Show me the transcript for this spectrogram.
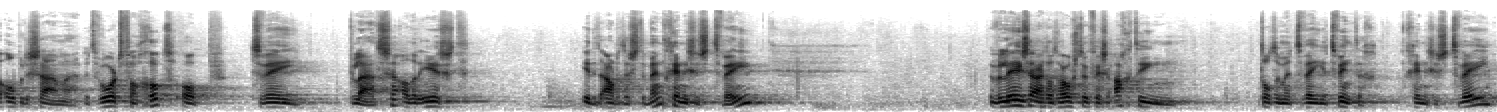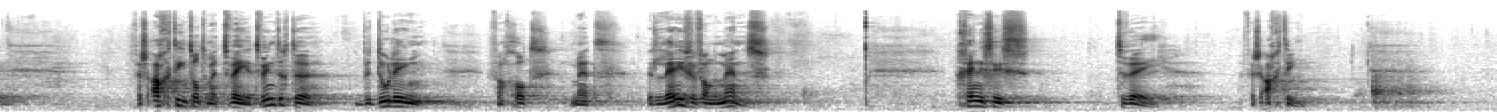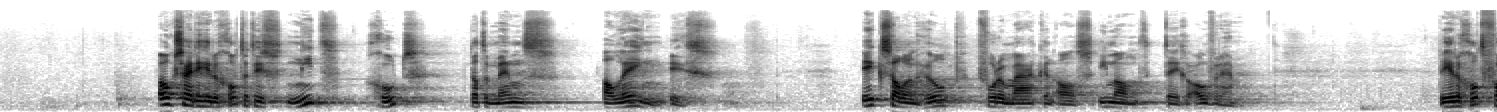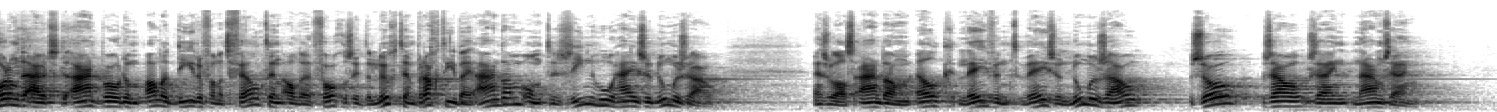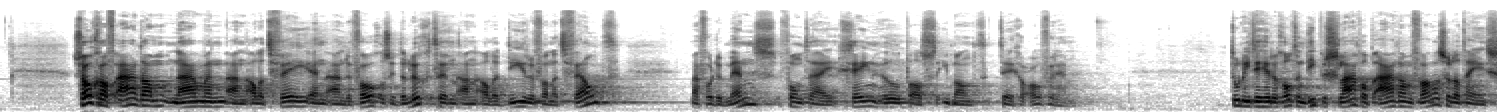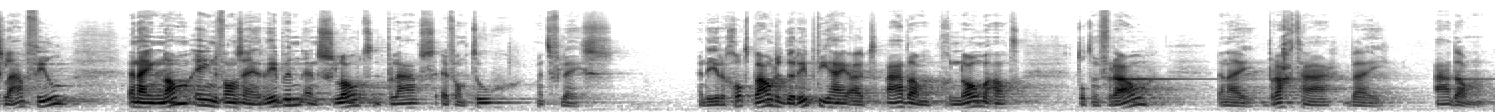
We openen samen het woord van God op twee plaatsen. Allereerst in het Oude Testament, Genesis 2. We lezen uit dat hoofdstuk vers 18 tot en met 22. Genesis 2, vers 18 tot en met 22. De bedoeling van God met het leven van de mens. Genesis 2, vers 18. Ook zei de Heere God, het is niet goed dat de mens alleen is. Ik zal een hulp voor hem maken als iemand tegenover hem. De Heere God vormde uit de aardbodem alle dieren van het veld en alle vogels in de lucht en bracht die bij Adam om te zien hoe hij ze noemen zou. En zoals Adam elk levend wezen noemen zou, zo zou zijn naam zijn. Zo gaf Adam namen aan al het vee en aan de vogels in de lucht en aan alle dieren van het veld. Maar voor de mens vond hij geen hulp als iemand tegenover hem. Toen liet de Heere God een diepe slaap op Adam vallen, zodat hij in slaap viel. En hij nam een van zijn ribben en sloot de plaats ervan toe met vlees. En de Heere God bouwde de rib die hij uit Adam genomen had tot een vrouw. En hij bracht haar bij Adam.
